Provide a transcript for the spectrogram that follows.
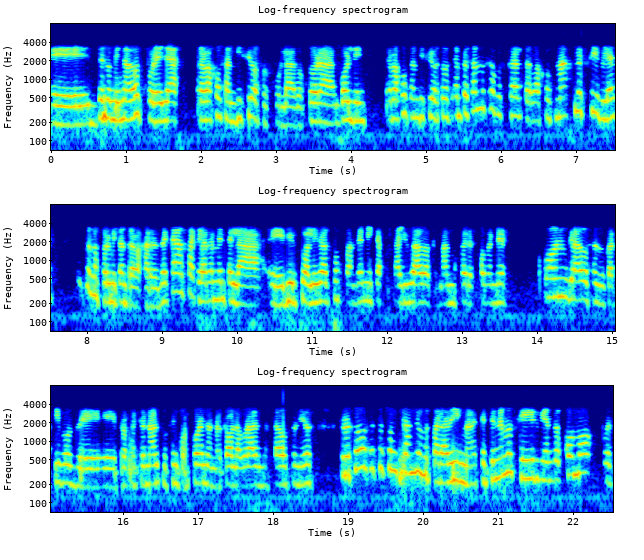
eh, denominados por ella trabajos ambiciosos, por la doctora Golding, trabajos ambiciosos. Empezamos a buscar trabajos más flexibles que nos permitan trabajar desde casa. Claramente la eh, virtualidad post-pandémica pues, ha ayudado a que más mujeres jóvenes con grados educativos de eh, profesional pues, se incorporen al mercado laboral en Estados Unidos. Pero todos estos son cambios de paradigma que tenemos que ir viendo cómo pues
